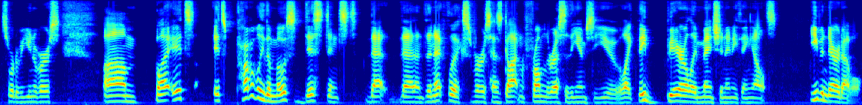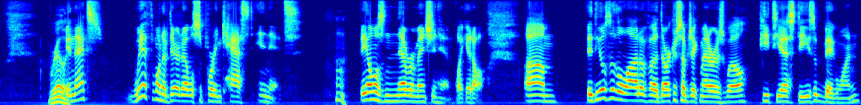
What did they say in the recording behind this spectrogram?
sort of universe. Um, but it's it's probably the most distanced that, that the Netflix verse has gotten from the rest of the MCU. Like they barely mention anything else, even Daredevil, Really? and that's with one of Daredevil's supporting cast in it. They almost never mention him, like at all. Um, it deals with a lot of uh, darker subject matter as well. PTSD is a big one.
